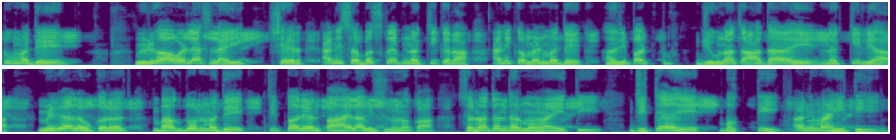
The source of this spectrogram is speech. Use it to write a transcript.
टूमध्ये व्हिडिओ आवडल्यास लाईक शेअर आणि सबस्क्राईब नक्की करा आणि कमेंटमध्ये हरिपाठ जीवनाचा आधार आहे नक्की लिहा. मिळूया लवकरच. भाग दोनमध्ये तिथपर्यंत पाहायला विसरू नका. सनातन धर्म माहिती. जिथे आहे भक्ती आणि माहिती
